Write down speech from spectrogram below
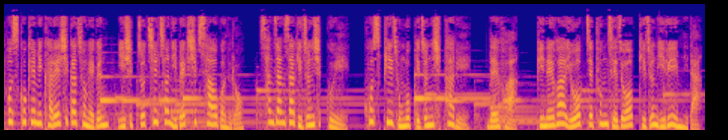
포스코 케미칼의 시가총액은 20조 7,214억 원으로 상장사 기준 19위, 코스피 종목 기준 18위, 내화, 비내화 요업 제품 제조업 기준 1위입니다.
